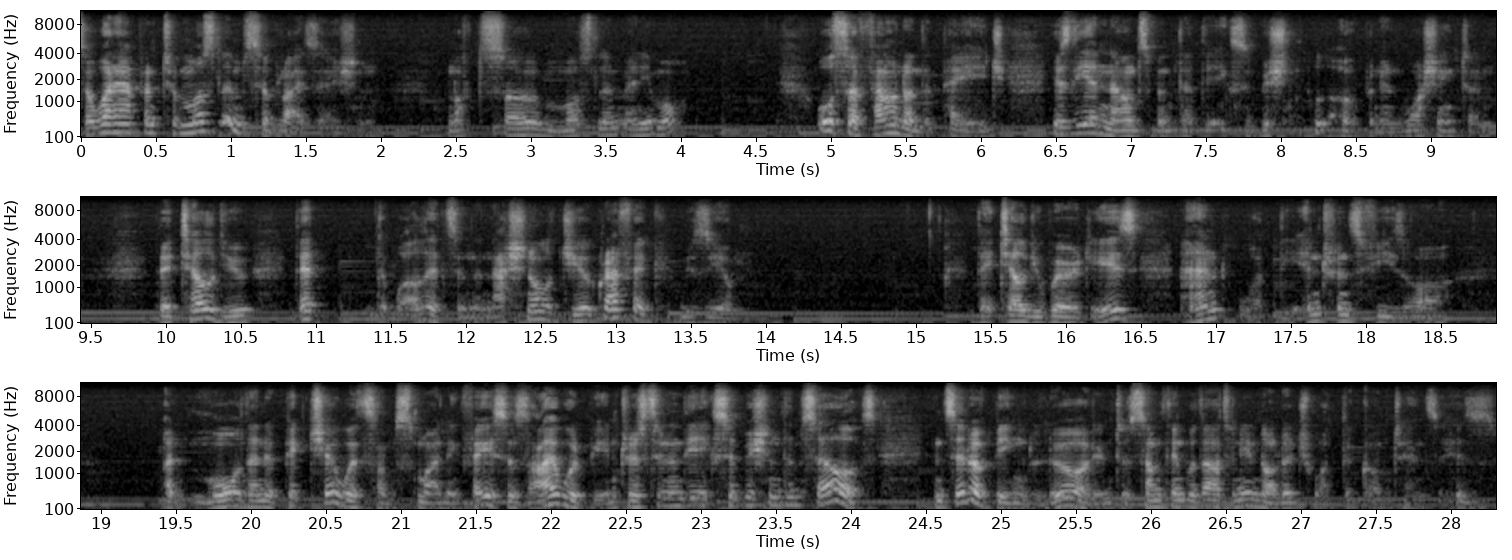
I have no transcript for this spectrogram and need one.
So, what happened to Muslim civilization? Not so Muslim anymore? Also found on the page is the announcement that the exhibition will open in Washington. They tell you that, well, it's in the National Geographic Museum. They tell you where it is and what the entrance fees are. But more than a picture with some smiling faces, I would be interested in the exhibition themselves, instead of being lured into something without any knowledge what the contents is.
